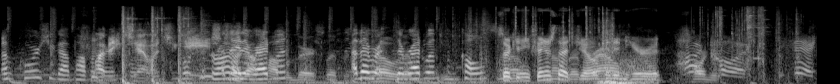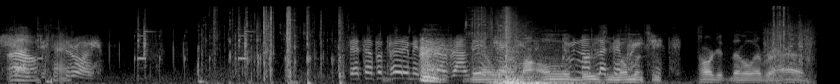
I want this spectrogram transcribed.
Of course you got Papa Climbing Bear. challenge engaged. Are I they the red Papa ones? Are they re- No, the red ones from Kohl's? So can you finish no, that they're joke? I didn't hear it. Target. Hardcore. Search Oh, and okay. destroy. Set up a perimeter around the You one of my only Do bougie moments in. Target that I'll ever have.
